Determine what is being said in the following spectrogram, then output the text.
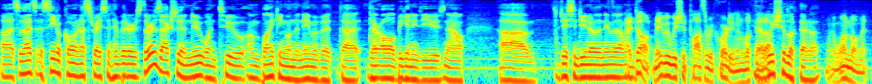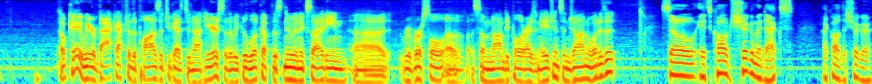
Uh, so that's acetylcholinesterase inhibitors. There is actually a new one too. I'm blanking on the name of it that they're all beginning to use now. Um, Jason, do you know the name of that one? I don't. Maybe we should pause the recording and look that up. we should look that up. One moment. Okay, we are back after the pause that you guys did not hear, so that we could look up this new and exciting uh, reversal of some non-depolarizing agents. And John, what is it? So it's called Sugammadex. I call it the sugar.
